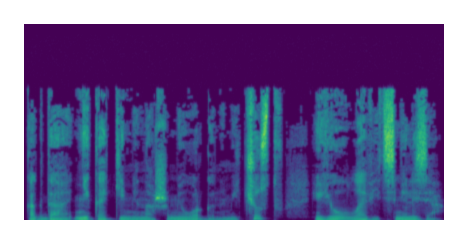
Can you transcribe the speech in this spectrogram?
когда никакими нашими органами чувств ее уловить нельзя.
